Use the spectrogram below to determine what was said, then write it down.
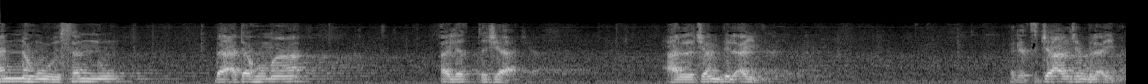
أنه يسن بعدهما الاضطجاع على الجنب الأيمن. الاضطجاع على الجنب الأيمن.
